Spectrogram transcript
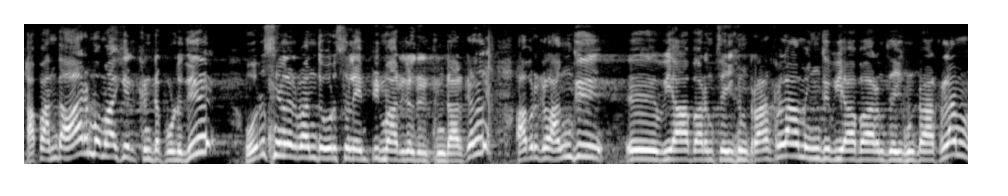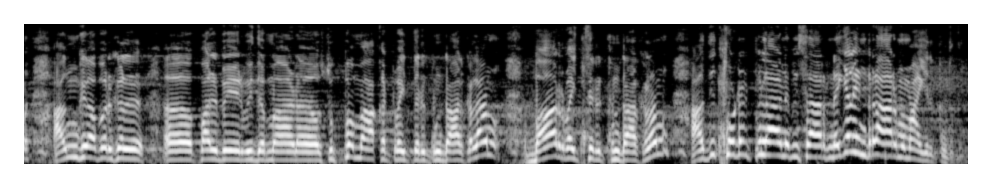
அப்போ அந்த ஆரம்பமாகி இருக்கின்ற பொழுது ஒரு சிலர் வந்து ஒரு சில எம்பிமார்கள் இருக்கின்றார்கள். அவர்கள் அங்கு வியாபாரம் செய்கின்றார்களாம் இங்கு வியாபாரம் செய்கின்றார்களாம். அங்கு அவர்கள் பல்வேறு விதமான சுப்பர் மார்க்கெட் வைத்திருக்கின்றார்களாம் பார் வைத்திருக்கின்றார்களாம். அது தொடர்பிலான விசாரணைகள் இன்று ஆரம்பமாகியிருக்கின்றது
